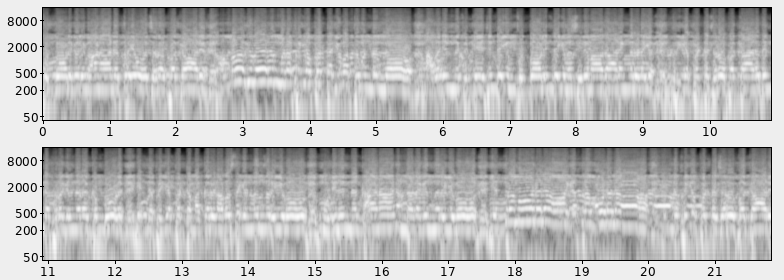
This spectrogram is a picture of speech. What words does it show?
ഫുട്ബോൾ കളി കാണാൻ എത്രയോ ചെറുപ്പക്കാര്. അല്ലാഹുവേ നമ്മുടെ പ്രിയപ്പെട്ട യുവത്വമുണ്ടല്ലോ. അവരിന്ന് ക്രിക്കറ്റിന്റെയും ഫുട്ബോളിന്റെയും സിനിമാ താരങ്ങളുടെയും പ്രിയപ്പെട്ട ചെറുപ്പക്കാരതിന്റെ പുറകിൽ നടക്കുമ്പോൾ എന്റെ പ്രിയപ്പെട്ട മക്കളുടെ അവസ്ഥ എന്തെന്നറിയുമോ മുടി തന്നെ കാണാനും നടകുന്നറിയുമോ എത്ര മോഡലാ എത്ര മോഡലാ? എന്റെ പ്രിയപ്പെട്ട ചെറുപ്പക്കാര്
